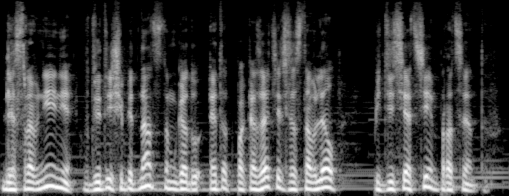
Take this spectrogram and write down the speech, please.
Для сравнения, в 2015 году этот показатель составлял 57%.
